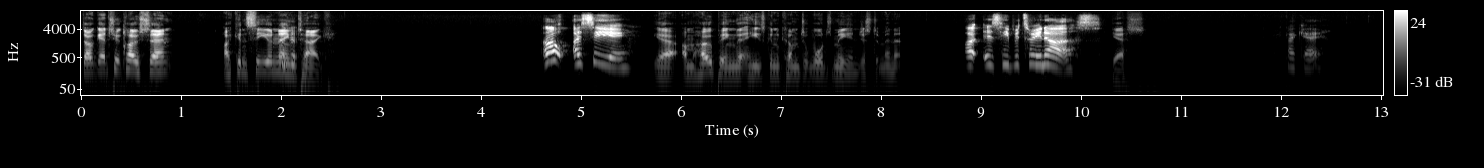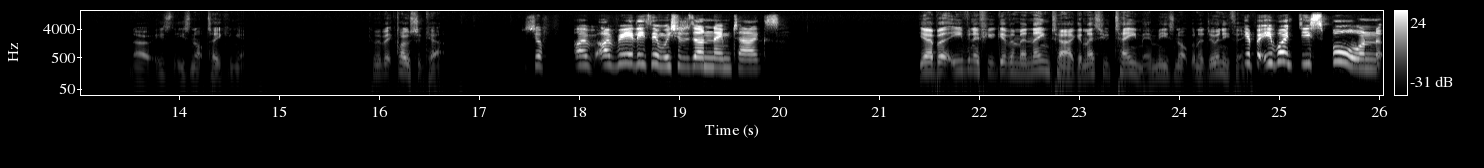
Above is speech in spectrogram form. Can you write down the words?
don't get too close, then. I can see your name tag. oh, I see you. Yeah, I'm hoping that he's going to come towards me in just a minute. Uh, is he between us? Yes. Okay. No, he's he's not taking it. Come a bit closer, cat. you're f- I, I really think we should have done name tags. Yeah, but even if you give him a name tag, unless you tame him, he's not going to do anything. Yeah, but he won't despawn,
